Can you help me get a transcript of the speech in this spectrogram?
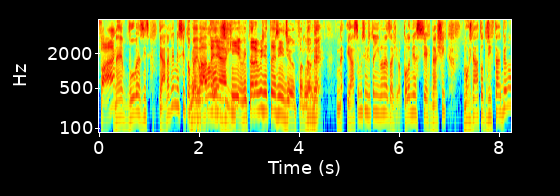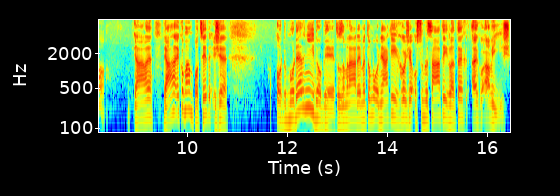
Fakt? Ne, vůbec nic. Já nevím, jestli to Vy máte nějaký, dřív. vy to nemůžete říct, že jo, podle No mě. ne, ne, já si myslím, že to nikdo nezažil. Podle mě z těch našich, možná to dřív tak bylo. Já, ale já jako mám pocit, že od moderní doby, to znamená, dejme tomu od nějakých jako, že 80. letech a jako, a výš,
